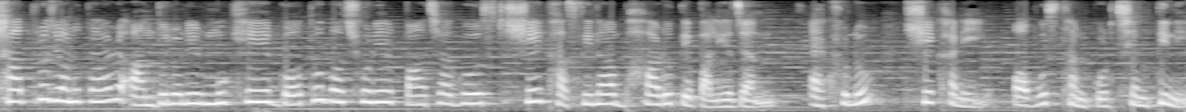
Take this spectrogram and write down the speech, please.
ছাত্র জনতার আন্দোলনের মুখে গত বছরের পাঁচ আগস্ট শেখ হাসিনা ভারতে পালিয়ে যান। এখনও সেখানেই অবস্থান করছেন তিনি।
